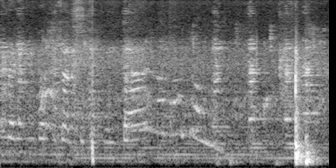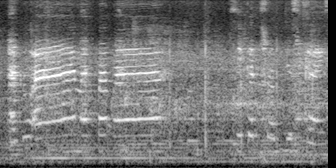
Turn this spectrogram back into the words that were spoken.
Alam niyo ba kung saan ako pupunta? Ako ay magpapa second shop this guys.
